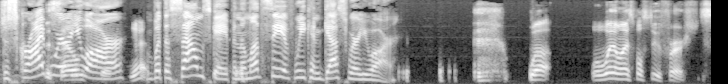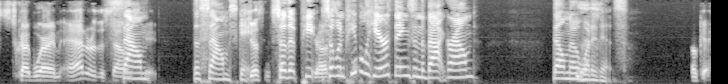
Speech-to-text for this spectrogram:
Describe the where you are yeah. with the soundscape, and then let's see if we can guess where you are. Well, well, what am I supposed to do first? Describe where I'm at, or the soundscape? Sound, the soundscape, just, so that pe- so when people hear things in the background, they'll know yes. what it is. Okay.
